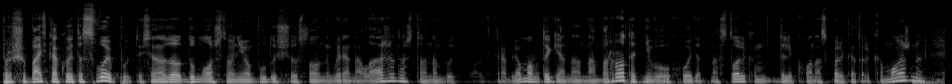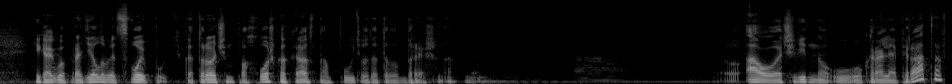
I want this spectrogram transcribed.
прошибать какой-то свой путь. То есть она ду- думала, что у нее будущее, условно говоря, налажено, что она будет плавать кораблем, а в итоге она, наоборот, от него уходит настолько далеко, насколько только можно, и как бы проделывает свой путь, который очень похож как раз на путь вот этого Брэшена. да. А, у- очевидно, у короля пиратов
